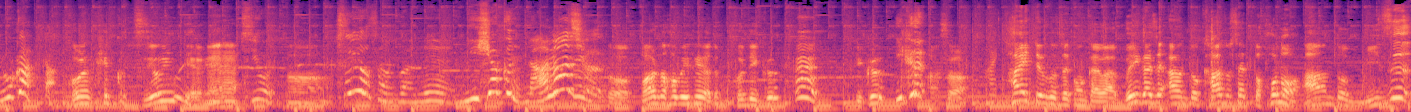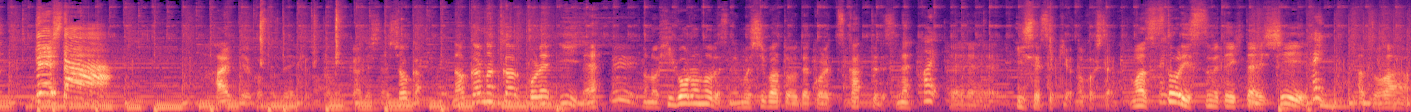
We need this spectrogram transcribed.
よかった。これ結構強いんだよね。強い。うん。強さがね270そう。ワールドホビーフェアでもこれでいく？ういく？ん行く。あそう。はい、ということで今回は V ガジェカードセット炎水。でした。はいということで今日のいかがでしたでしょうか。なかなかこれいいねの日頃のですね虫バトルでこれ使ってですね、はい。えーいい成績を残したいまずストーリー進めていきたいし、はい。あとは、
